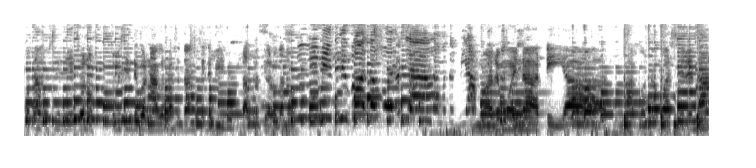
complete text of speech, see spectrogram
কথা বলছি শোনো তুমি চিন্তা করো না বিয়ে দেবে। তারপর কি জানো বিয়ে আমার ময়না টিয়া মাসের দান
